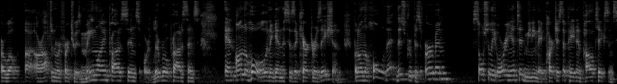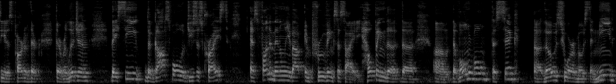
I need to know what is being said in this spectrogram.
are what uh, are often referred to as mainline Protestants or liberal Protestants. And on the whole, and again, this is a characterization, but on the whole, that this group is urban, socially oriented, meaning they participate in politics and see it as part of their, their religion. They see the gospel of Jesus Christ as fundamentally about improving society, helping the the um, the vulnerable, the sick, uh, those who are most in need.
